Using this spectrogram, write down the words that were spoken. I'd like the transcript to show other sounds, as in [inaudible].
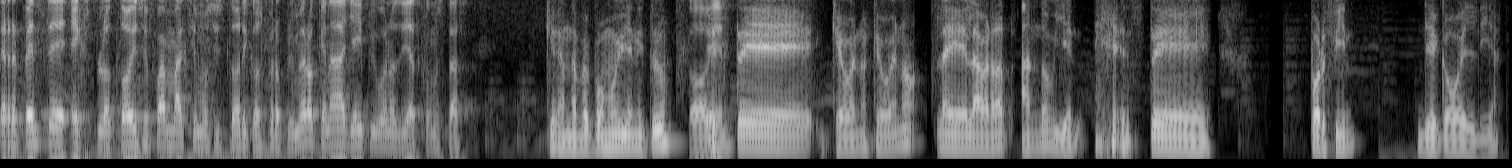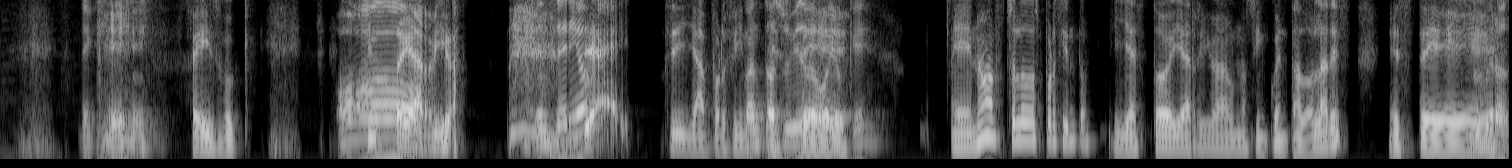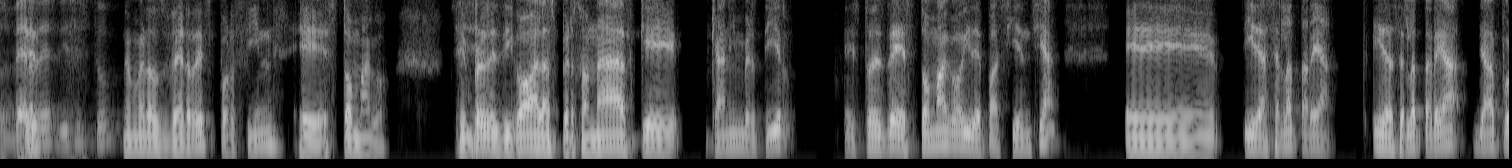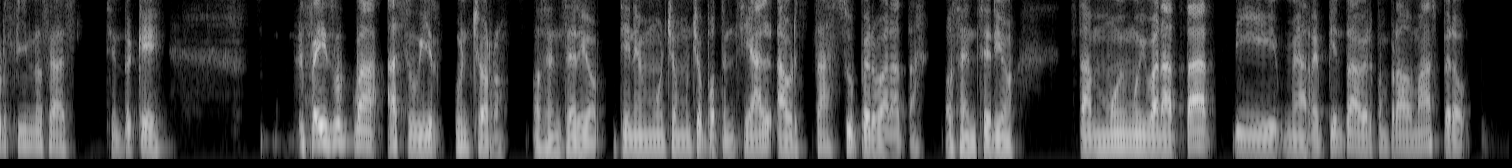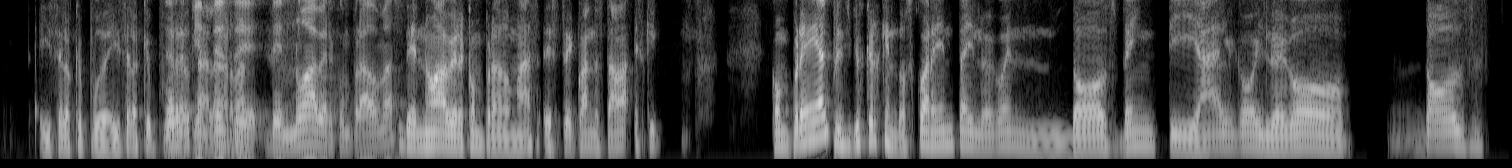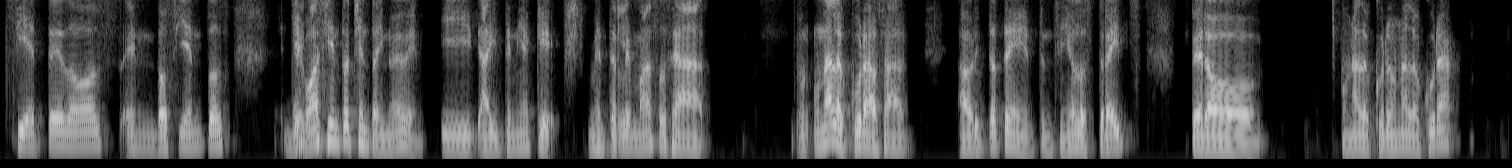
de repente explotó y se fue a máximos históricos. Pero primero que nada, JP, buenos días, ¿cómo estás? ¿Qué onda, Pepo? Muy bien, ¿y tú? Todo bien. Este, qué bueno, qué bueno. La, verdad, ando bien. [laughs] Este, por fin llegó el día. ¿De qué? Facebook. ¡Oh! [laughs] Estoy arriba. ¿En serio? Sí, ya por fin. ¿Cuánto ha subido hoy o qué? Eh, no, solo 2%. Y ya estoy arriba a unos 50 dólares. Este. Números verdes, dices tú. Números verdes, por fin, eh, estómago. Siempre [laughs] les digo a las personas que, que van a invertir, esto es de estómago y de paciencia eh, y de hacer la tarea. Y de hacer la tarea, ya por fin, o sea, siento que Facebook va a subir un chorro. O sea, en serio, tiene mucho, mucho potencial. Ahorita está súper barata. O sea, en serio, está muy, muy barata y me arrepiento de haber comprado más, pero hice lo que pude, hice lo que pude. ¿Te arrepientes de, no haber comprado más? De no haber comprado más. Este, cuando estaba, es que compré al principio creo que en 2.40 y luego en 2.20 algo y luego 2.7, 2 en 200. Llegó a 189 y ahí tenía que meterle más, o sea, una locura, o sea, ahorita te, te enseño los trades pero una locura, una locura.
